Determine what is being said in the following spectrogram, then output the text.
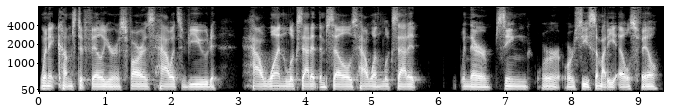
when it comes to failure, as far as how it's viewed, how one looks at it themselves, how one looks at it when they're seeing or or see somebody else fail?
